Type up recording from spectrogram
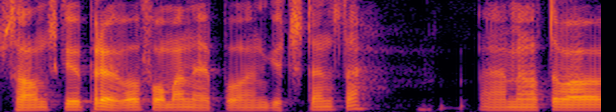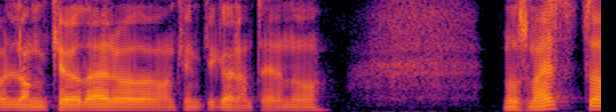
sa han skulle prøve å få meg ned på en gudstjeneste, Uh, men at det var lang kø der, og han kunne ikke garantere noe, noe som helst. Så,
